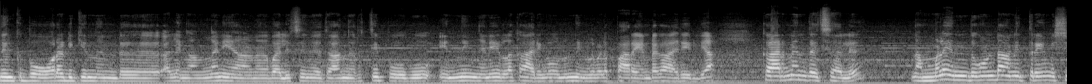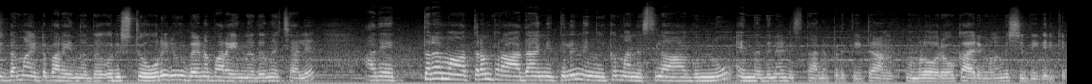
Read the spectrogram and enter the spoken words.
നിങ്ങൾക്ക് ബോറടിക്കുന്നുണ്ട് അല്ലെങ്കിൽ അങ്ങനെയാണ് വലിച്ചു നിർത്താൻ നിർത്തിപ്പോകൂ എന്നിങ്ങനെയുള്ള കാര്യങ്ങളൊന്നും നിങ്ങളിവിടെ പറയേണ്ട കാര്യമില്ല. കാരണം എന്താ വെച്ചാൽ നമ്മൾ എന്തുകൊണ്ടാണ് ഇത്രയും വിശുദ്ധമായിട്ട് പറയുന്നത്? ഒരു സ്റ്റോറി രൂപേണ പറയുന്നത് എന്ന് വെച്ചാൽ അത് എത്രമാത്രം പ്രാധാന്യത്തിൽ നിങ്ങൾക്ക് മനസ്സിലാകുന്നു എന്നതിനെ അടിസ്ഥാനപ്പെടുത്തിയിട്ടാണ് നമ്മൾ ഓരോ കാര്യങ്ങളും വിശദീകരിക്കുക.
